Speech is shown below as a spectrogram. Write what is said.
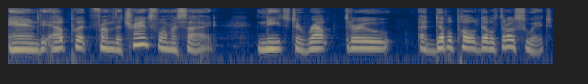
and the output from the transformer side needs to route through a double pole double throw switch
